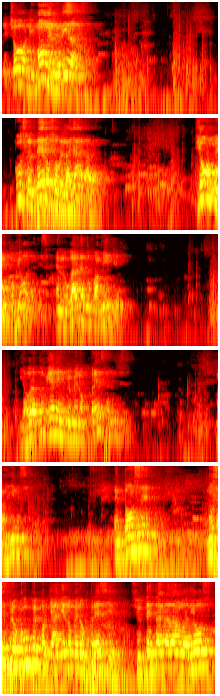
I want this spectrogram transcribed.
le echó limón en la herida puso el dedo sobre la llaga Dios me escogió, dice, en lugar de tu familia. Y ahora tú vienes y me menosprecias. Imagínese. Entonces, no se preocupe porque alguien lo menosprecie. Si usted está agradando a Dios,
